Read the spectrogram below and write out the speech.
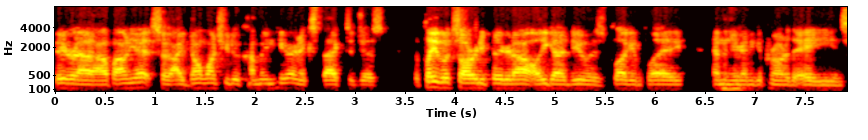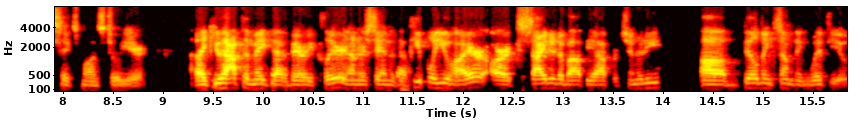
figured out outbound yet. So I don't want you to come in here and expect to just the playbook's already figured out. All you got to do is plug and play, and then mm-hmm. you're going to get promoted to AE in six months to a year. Like you have to make that very clear and understand that the people you hire are excited about the opportunity of building something with you.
